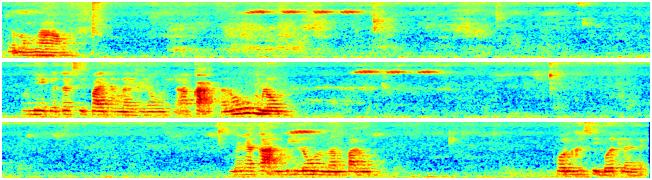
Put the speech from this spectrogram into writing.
เขียดมะนาววันนี้ก็จะสิไปทางไหนพี่น้องอากาศก็ลุ่มลม บรรยากาศมีลมนำปันฝนคือสิเบิดเลยแหละ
